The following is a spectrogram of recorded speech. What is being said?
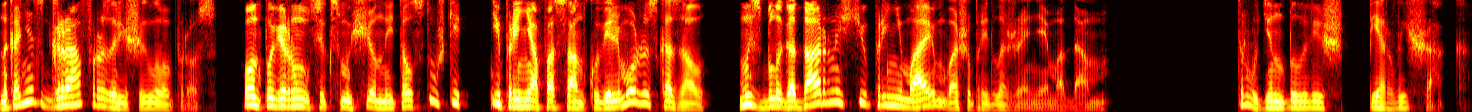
Наконец граф разрешил вопрос. Он повернулся к смущенной толстушке и, приняв осанку вельможи, сказал, «Мы с благодарностью принимаем ваше предложение, мадам». Труден был лишь первый шаг.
